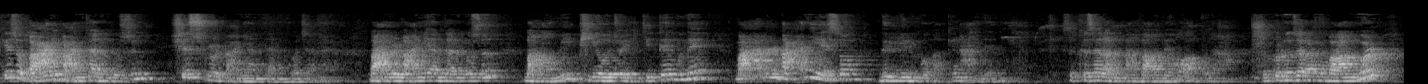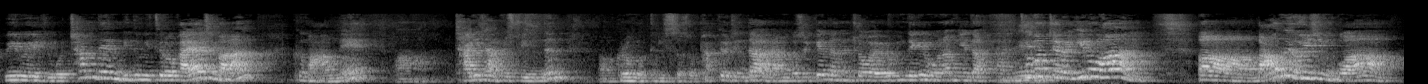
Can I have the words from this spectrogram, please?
그래서 말이 많다는 것은 실수를 많이 한다는 거잖아요. 말을 많이 한다는 것은 마음이 비어져 있기 때문에 말을 많이 해서 늘리는 것밖에 안 되는 거예요. 그래서 그 사람은 아, 마음에 허하구나. 그런 사람의 마음을 위로해주고 참된 믿음이 들어가야지만 그 마음에 아, 자리 잡을 수 있는 어, 그런 것들이 있어서 바뀌어진다라는 것을 깨닫는 저와 여러분 되길 원합니다. 두 번째로 이러한 아, 마음의 의심과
